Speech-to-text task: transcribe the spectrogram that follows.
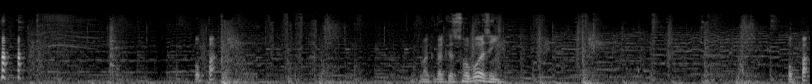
Opa. Como é que dá com esse robôzinho? Opa.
